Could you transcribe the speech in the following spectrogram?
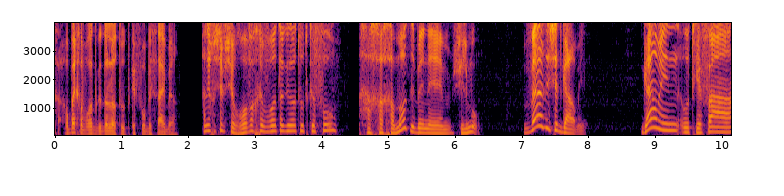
הרבה חברות גדולות הותקפו בסייבר. אני חושב שרוב החברות הגדולות הותקפו, החכמות ביניהם שילמו. ואז יש את גרמין. גרמין הותקפה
